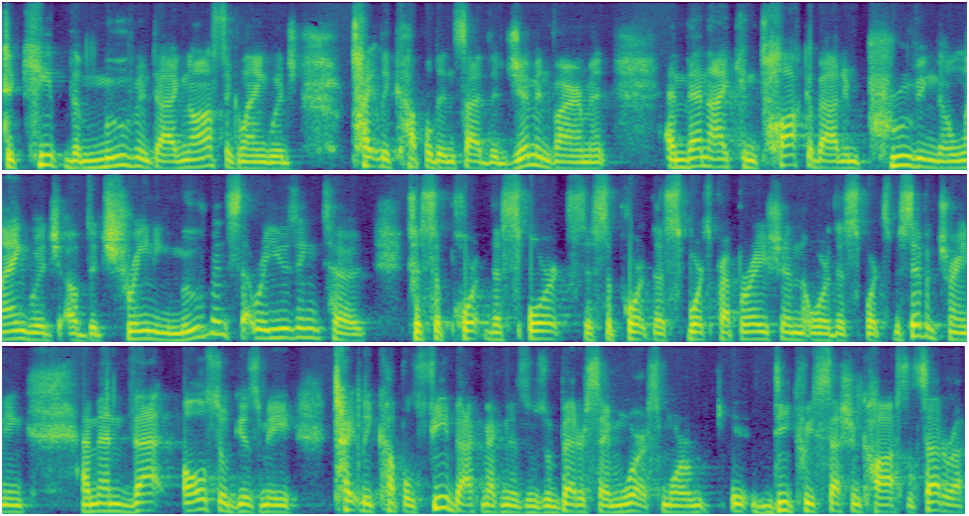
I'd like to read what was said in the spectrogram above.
to keep the movement diagnostic language tightly coupled inside the gym environment. And then I can talk about improving the language of the training movements that we're using to, to support the sports, to support the sports preparation or the sport specific training. And then that also gives me tightly coupled feedback mechanisms of better, same, worse, more decreased session costs, et cetera.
